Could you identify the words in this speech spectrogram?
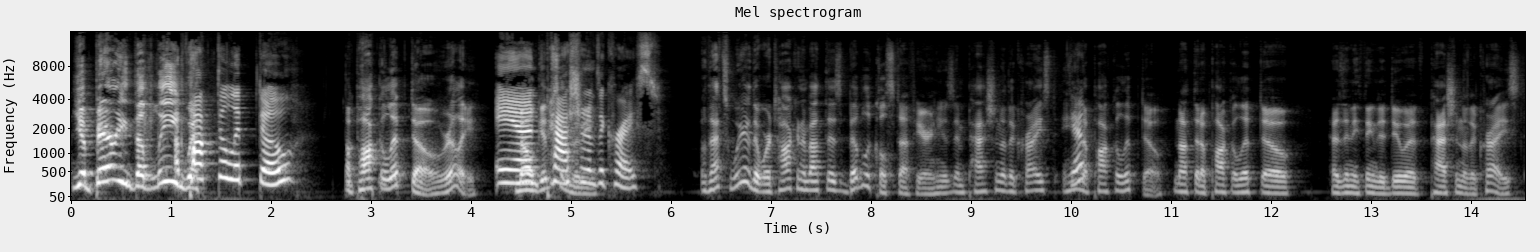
You buried the lead with Apocalypto, Apocalypto, really. And Passion movie. of the Christ. Well, that's weird that we're talking about this biblical stuff here, and he was in Passion of the Christ and Yep. Apocalypto. Not that Apocalypto has anything to do with Passion of the Christ,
